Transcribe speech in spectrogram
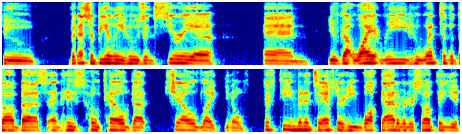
to Vanessa Beeley, who's in Syria, and you've got Wyatt Reed, who went to the Donbass, and his hotel got shelled like you know 15 minutes after he walked out of it or something. You,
